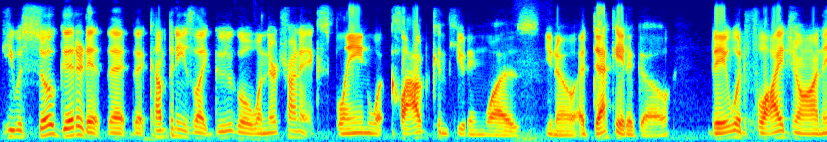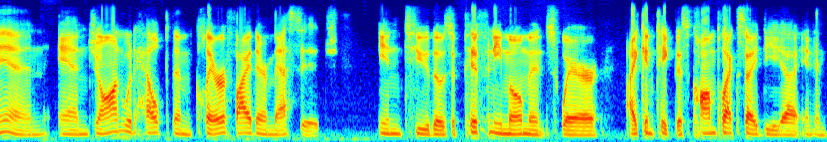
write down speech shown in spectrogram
he was so good at it that that companies like Google, when they're trying to explain what cloud computing was, you know, a decade ago, they would fly John in, and John would help them clarify their message into those epiphany moments where I can take this complex idea and in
